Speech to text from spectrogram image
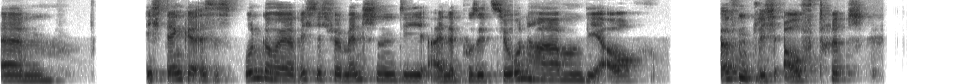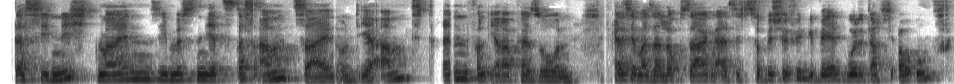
Ähm, ich denke, es ist ungeheuer wichtig für Menschen, die eine Position haben, die auch öffentlich auftritt, dass sie nicht meinen, sie müssen jetzt das Amt sein und ihr Amt trennen von ihrer Person. Ich kann es ja mal salopp sagen, als ich zur Bischöfin gewählt wurde, dachte ich, oh, uff,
